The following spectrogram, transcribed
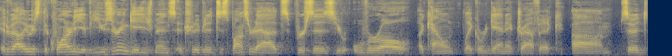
It evaluates the quantity of user engagements attributed to sponsored ads versus your overall account, like organic traffic. Um, so it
